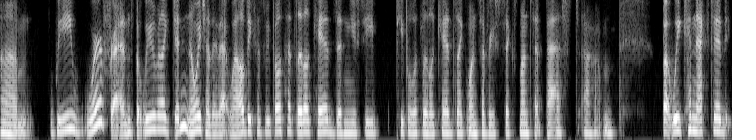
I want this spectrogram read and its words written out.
Um we were friends, but we were like didn't know each other that well because we both had little kids and you see people with little kids like once every six months at best. Um, but we connected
